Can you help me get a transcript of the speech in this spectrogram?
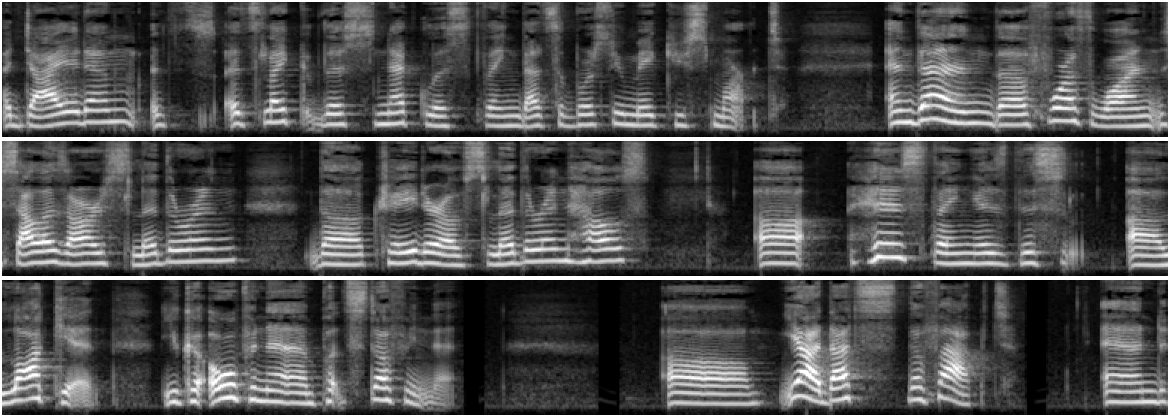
a diadem. It's it's like this necklace thing that's supposed to make you smart. And then the fourth one, Salazar Slytherin, the creator of Slytherin House. Uh, his thing is this uh, locket. You can open it and put stuff in it. Uh, yeah, that's the fact. And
